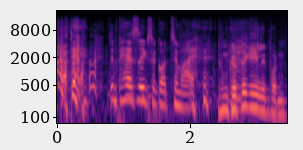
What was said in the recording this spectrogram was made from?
Den passede ikke så godt til mig. Hun købte ikke helt ind på den.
